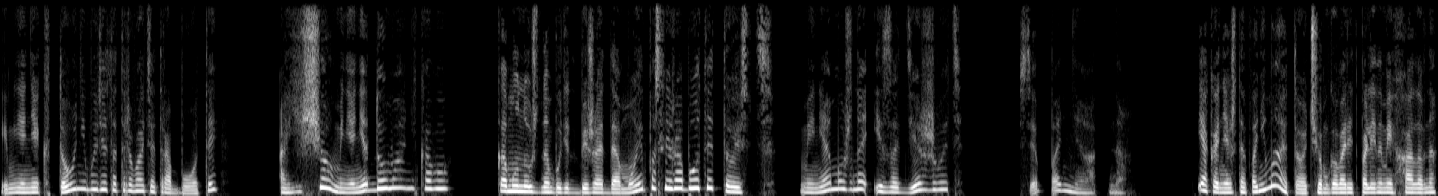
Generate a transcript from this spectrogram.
И мне никто не будет отрывать от работы. А еще у меня нет дома никого. Кому нужно будет бежать домой после работы, то есть меня можно и задерживать. Все понятно. Я, конечно, понимаю то, о чем говорит Полина Михайловна,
